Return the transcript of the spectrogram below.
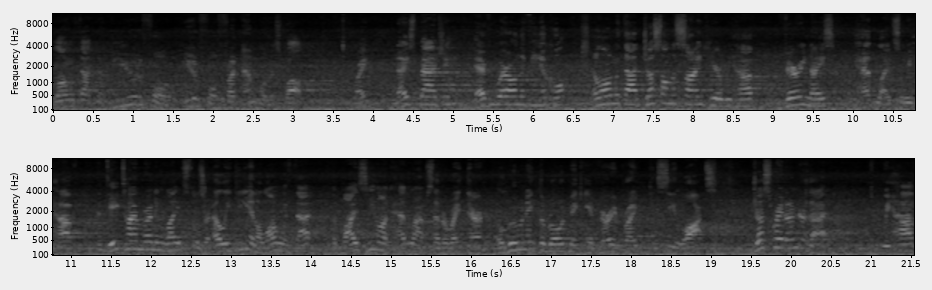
along with that the beautiful, beautiful front emblem as well right? Nice badging everywhere on the vehicle. And along with that, just on the side here, we have very nice headlights. So we have the daytime running lights, those are LED, and along with that, the bi-xenon headlamps that are right there illuminate the road, making it very bright. You can see lots. Just right under that, we have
